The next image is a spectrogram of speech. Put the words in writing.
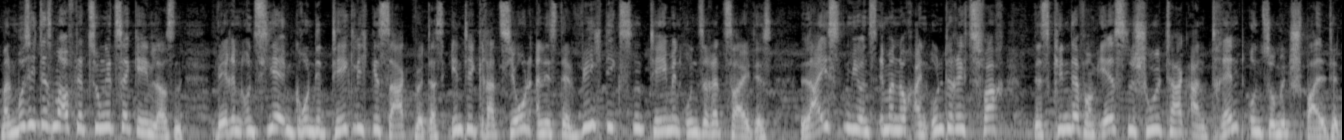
Man muss sich das mal auf der Zunge zergehen lassen. Während uns hier im Grunde täglich gesagt wird, dass Integration eines der wichtigsten Themen unserer Zeit ist, leisten wir uns immer noch ein Unterrichtsfach, das Kinder vom ersten Schultag an trennt und somit spaltet.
